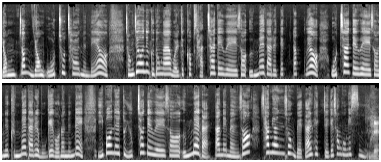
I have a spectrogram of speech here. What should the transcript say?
0.05초 차였는데요. 정재원은 그동안 월드컵 4차 대회에서 은메달을 땄고요. 5차 대회에서는 금메달을 목에 걸었는데 이번에 또 6차 대회에서 은메달 따내면서 3연속 메달 획득에 성공했습니다. 네.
